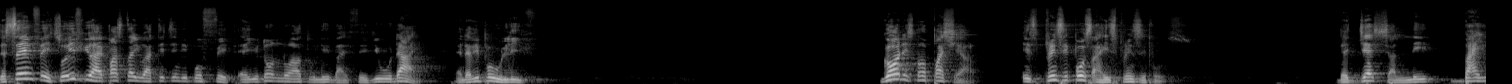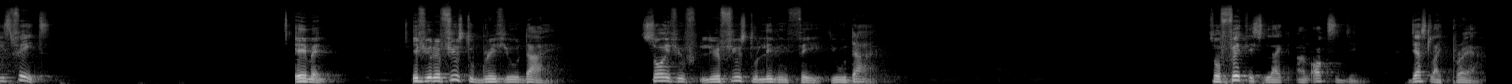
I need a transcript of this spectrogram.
The same faith. So if you are a pastor, you are teaching people faith, and you don't know how to live by faith, you will die, and the people will leave. God is not partial. His principles are his principles. The just shall live by his faith. Amen. If you refuse to breathe, you will die. So if you refuse to live in faith, you will die. So faith is like an oxygen, just like prayer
